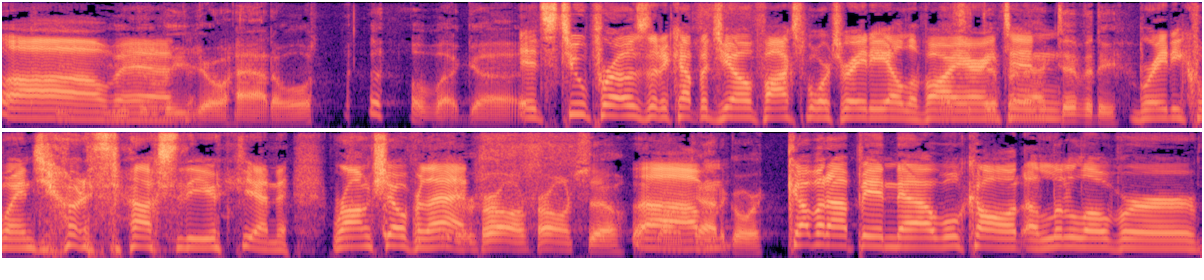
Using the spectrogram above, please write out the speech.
Oh, You man. leave your hat on. Oh my God! It's two pros and a cup of Joe. Fox Sports Radio. LaVar Arrington, activity. Brady Quinn, Jonas Knox. The yeah, the wrong show for that. wrong, wrong show, wrong Um, category. Coming up in, uh, we'll call it a little over,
